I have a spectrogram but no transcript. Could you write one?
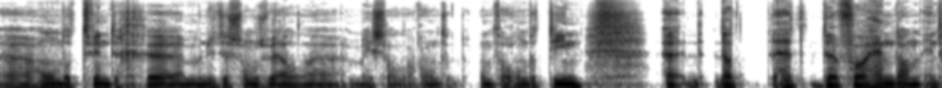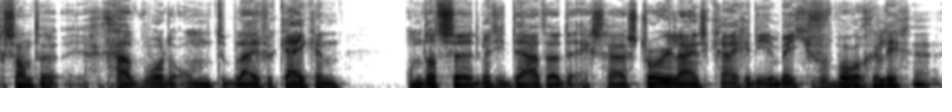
eh, 120 eh, minuten soms wel, meestal rond, rond de 110, eh, dat het de, voor hen dan interessanter gaat worden om te blijven kijken omdat ze met die data de extra storylines krijgen die een beetje verborgen liggen.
